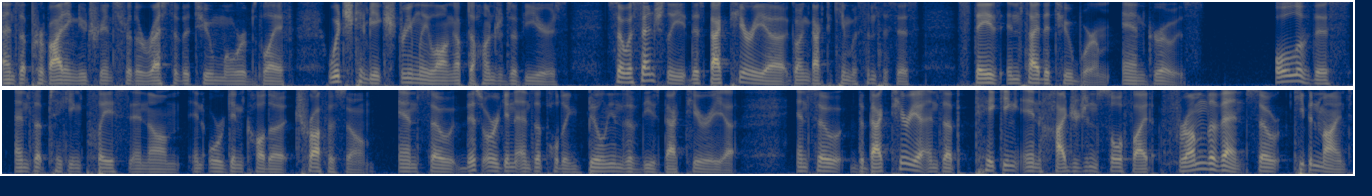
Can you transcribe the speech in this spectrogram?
ends up providing nutrients for the rest of the tube worm's life, which can be extremely long, up to hundreds of years. So essentially, this bacteria, going back to chemosynthesis, stays inside the tube worm and grows. All of this ends up taking place in um, an organ called a trophosome. And so this organ ends up holding billions of these bacteria. And so the bacteria ends up taking in hydrogen sulfide from the vent. So keep in mind,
